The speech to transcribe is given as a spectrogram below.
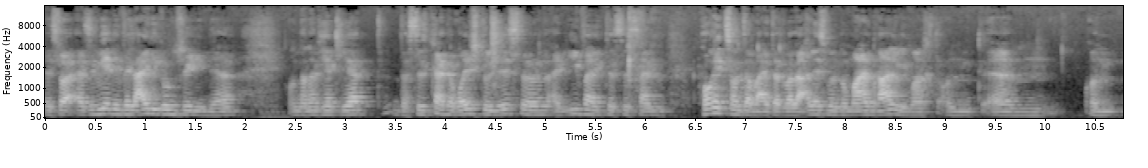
es war also wie eine Beleidigung für ihn. Ja? Und dann habe ich erklärt, dass das kein Rollstuhl ist, sondern ein E-Bike, das ist sein Horizont erweitert, weil er alles mit einem normalen Rad gemacht. Und, ähm, und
